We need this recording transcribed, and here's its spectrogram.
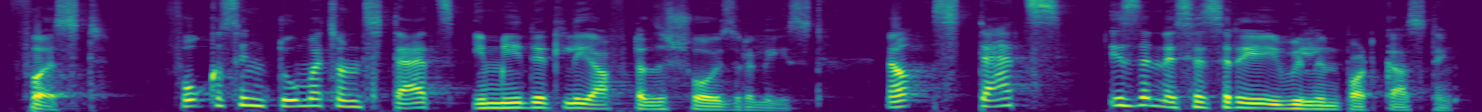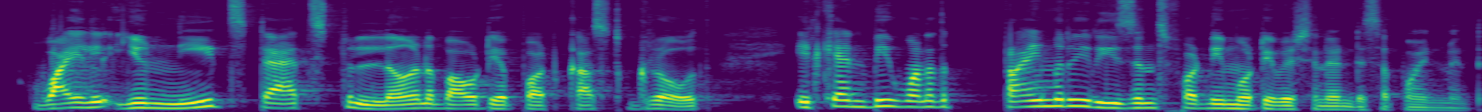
First, focusing too much on stats immediately after the show is released. Now, stats is a necessary evil in podcasting. While you need stats to learn about your podcast growth, it can be one of the primary reasons for demotivation and disappointment.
